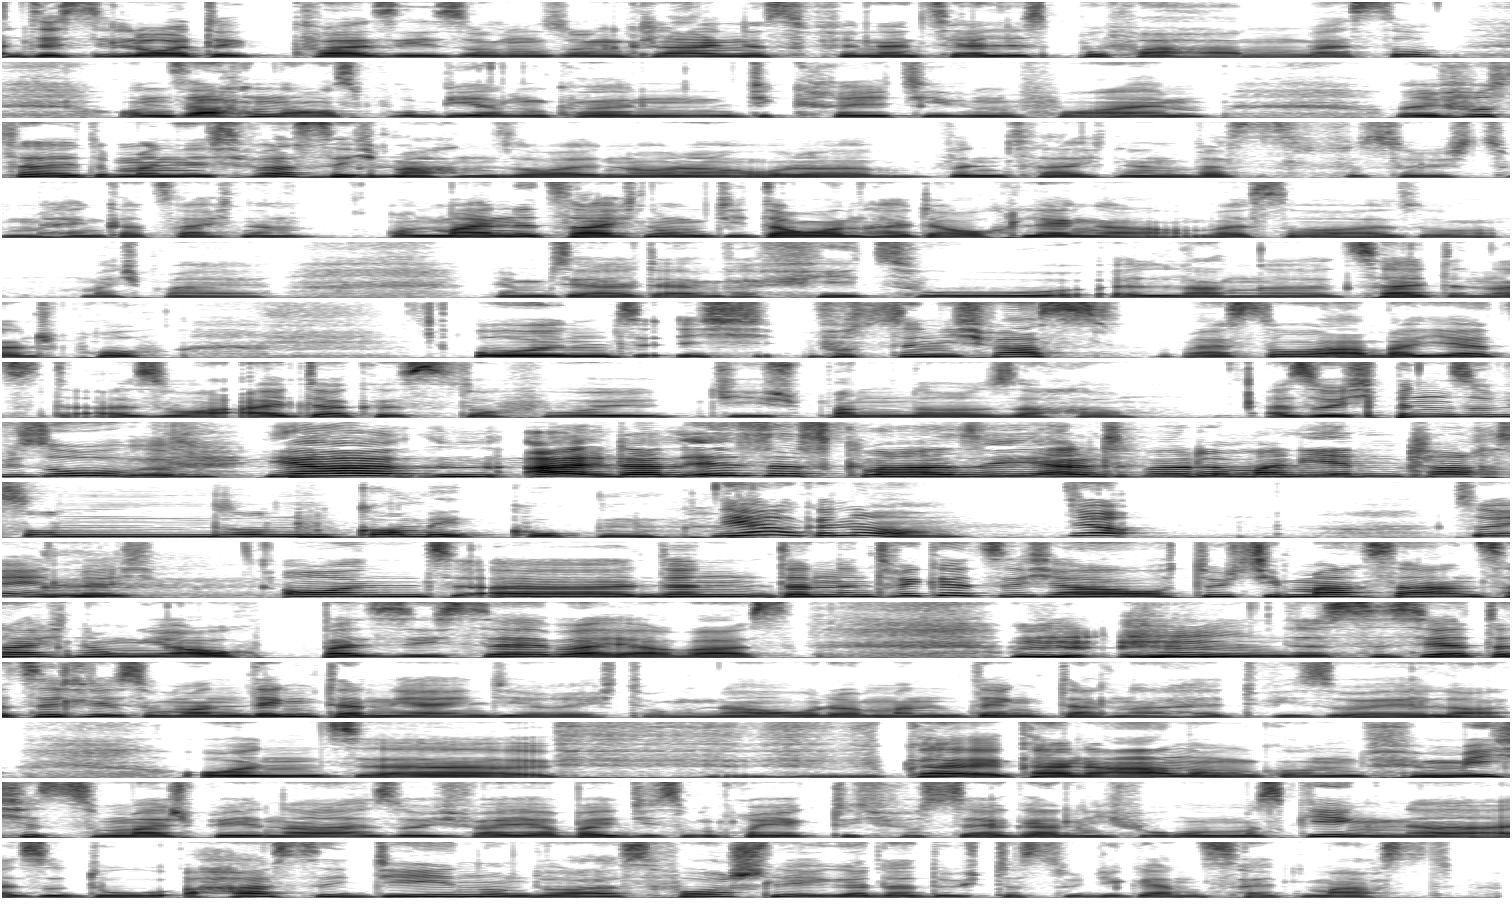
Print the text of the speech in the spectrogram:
dass die Leute quasi so ein, so ein kleines finanzielles Puffer haben, weißt du? Und Sachen ausprobieren können, die Kreativen vor allem. Und ich wusste halt immer nicht, was mhm. ich machen soll, oder? Oder wenn zeichnen, was, was soll ich zum Henker zeichnen? Und meine Zeichnungen, die dauern halt auch länger, weißt du? Also manchmal nehmen sie halt einfach viel zu lange Zeit in Anspruch. Und ich wusste nicht was, weißt du? Aber jetzt, also Alltag ist doch wohl die spannendere Sache. Also ich bin sowieso. Ähm, ja, dann ist es quasi, als würde man jeden Tag so einen so Comic gucken. Ja, genau. Ja. So ähnlich. Und äh, dann, dann entwickelt sich ja auch durch die Masse an Zeichnungen ja auch bei sich selber ja was. Das ist ja tatsächlich so, man denkt dann ja in die Richtung, ne? Oder man denkt dann halt visueller. Mhm. Und äh, keine Ahnung. Und für mich ist zum Beispiel, ne, also ich war ja bei diesem Projekt, ich wusste ja gar nicht, worum es ging, ne? Also du hast Ideen und du hast Vorschläge dadurch, dass du die ganze Zeit machst.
